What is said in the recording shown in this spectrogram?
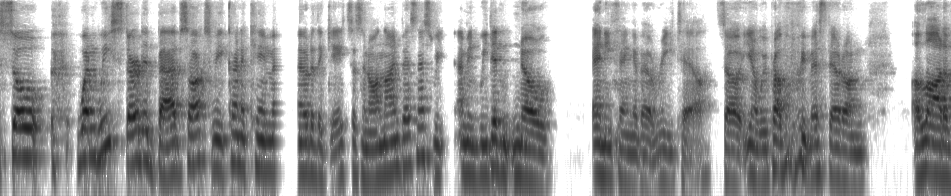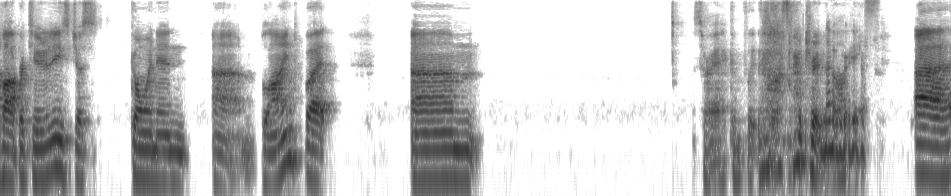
so when we started Bab Socks, we kind of came out of the gates as an online business. We, I mean, we didn't know anything about retail. So, you know, we probably missed out on a lot of opportunities just going in um, blind. But, um, sorry, I completely lost my train of No worries. Uh,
